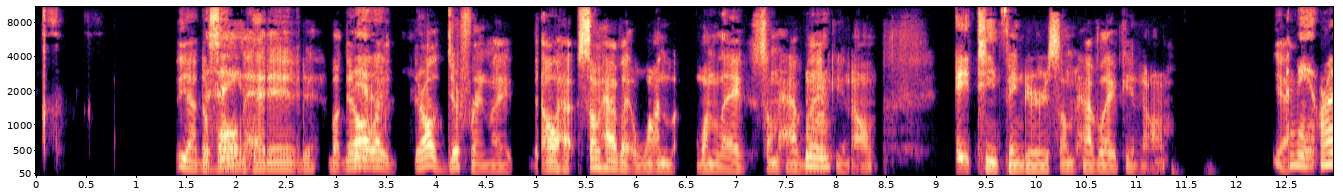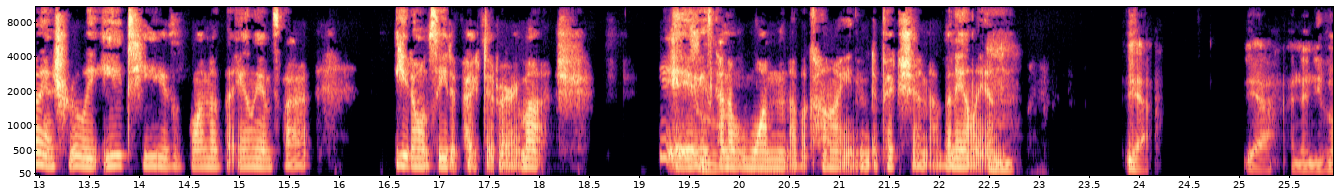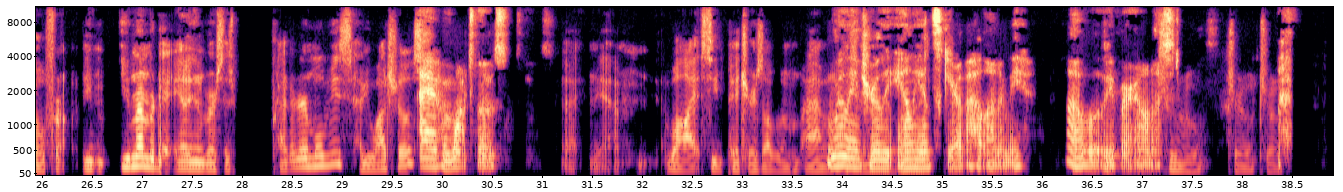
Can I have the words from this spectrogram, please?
Yeah, the, the bald headed, but they're yeah. all like they're all different. Like they all have some have like one one leg, some have mm-hmm. like mm. you know, eighteen fingers, some have like you know. Yeah, I mean, really and truly, ET is one of the aliens that you don't see depicted very much. It's kind of one of a kind depiction of an alien. Mm. Yeah, yeah, and then you go from you. You remember the Alien versus Predator movies? Have you watched those? I haven't watched those. Uh, yeah, well, I've seen pictures of them. I really and truly, aliens scare the hell out of me. I will be very honest. True, true, true.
